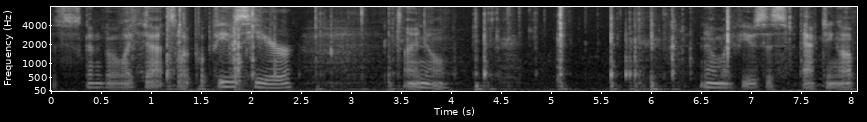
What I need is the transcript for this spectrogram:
this is going to go like that. So I put fuse here. I know. Now my fuse is acting up.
